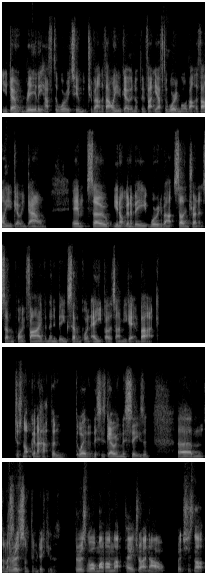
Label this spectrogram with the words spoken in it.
you don't really have to worry too much about the value going up. In fact, you have to worry more about the value going down. Um, so you're not going to be worried about selling Trent at 7.5 and then him being 7.8 by the time you get him back. Just not going to happen the way that this is going this season, um, unless there is something ridiculous. There is one man on that page right now, which is not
